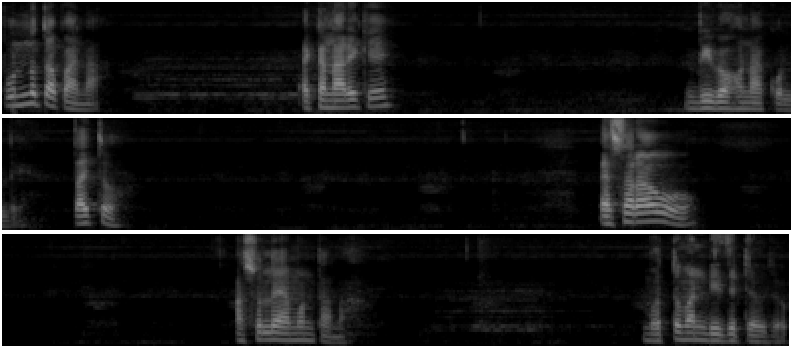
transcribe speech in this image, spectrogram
পূর্ণতা পায় না। একটা নারীকে বিবাহ না করলে, তাই তো? এছাড়াও আসলে এমনটা না। বর্তমান ডিজিটাল যুগ।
